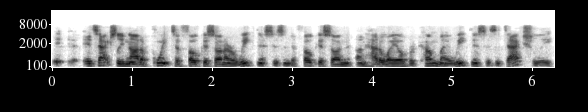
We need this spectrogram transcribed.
It, it's actually not a point to focus on our weaknesses and to focus on on how do I overcome my weaknesses. It's actually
